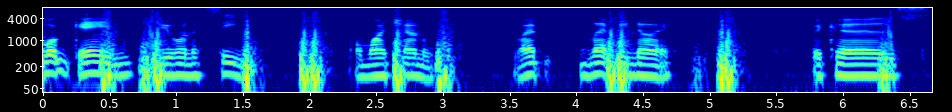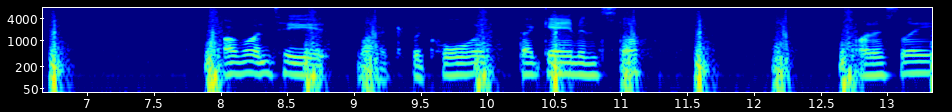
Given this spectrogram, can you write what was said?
what game you want to see on my channel. Let let me know because I want to like record that game and stuff. Honestly,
